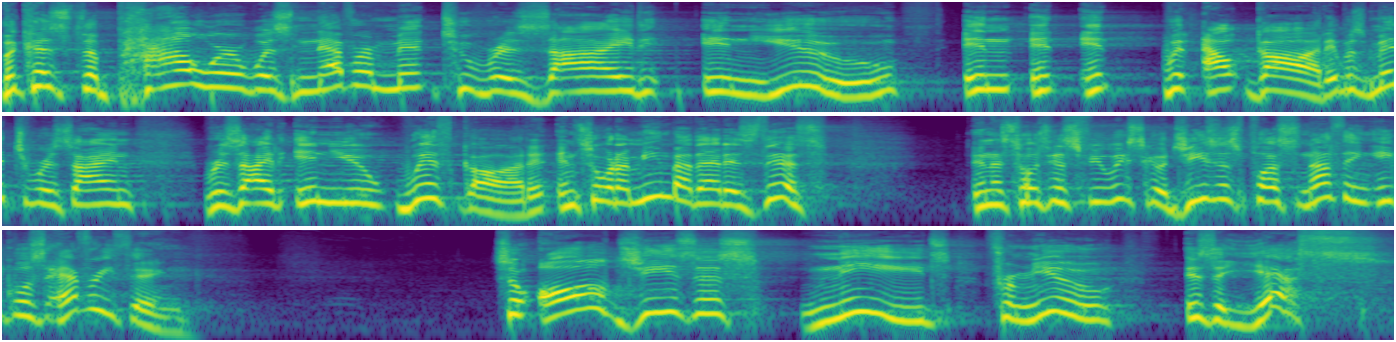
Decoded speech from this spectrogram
Because the power was never meant to reside in you in, in, in, without God. It was meant to reside, reside in you with God. And so, what I mean by that is this, and I told you this a few weeks ago Jesus plus nothing equals everything. So, all Jesus needs from you is a yes.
